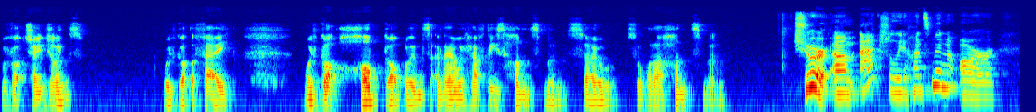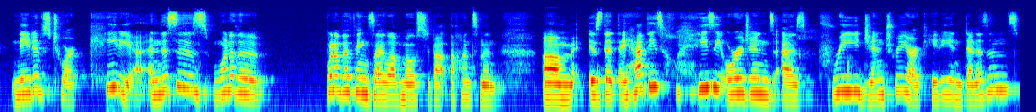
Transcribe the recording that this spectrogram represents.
we've got changelings, we've got the Fae, we've got hobgoblins, and now we have these huntsmen. So so what are huntsmen? Sure. Um, actually, huntsmen are natives to Arcadia, and this is one of the one of the things I love most about the huntsmen um, is that they have these hazy origins as pre-gentry Arcadian denizens.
